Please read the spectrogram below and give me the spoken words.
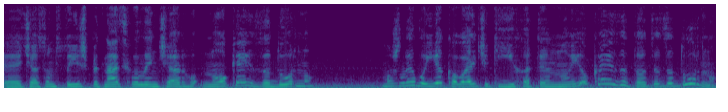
е, часом стоїш 15 хвилин чергу. Ну окей, задурно. Можливо, є кавальчик їхати. Ну і окей, зато це задурно.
